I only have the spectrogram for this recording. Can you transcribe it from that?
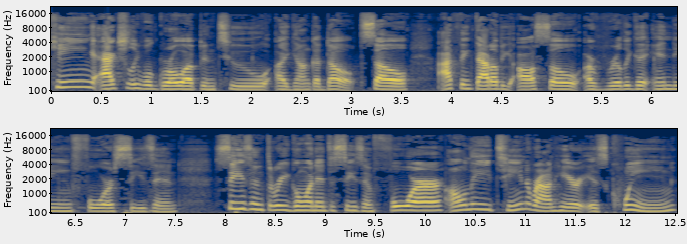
King actually will grow up into a young adult. So I think that'll be also a really good ending for season season three going into season four. Only teen around here is Queen.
